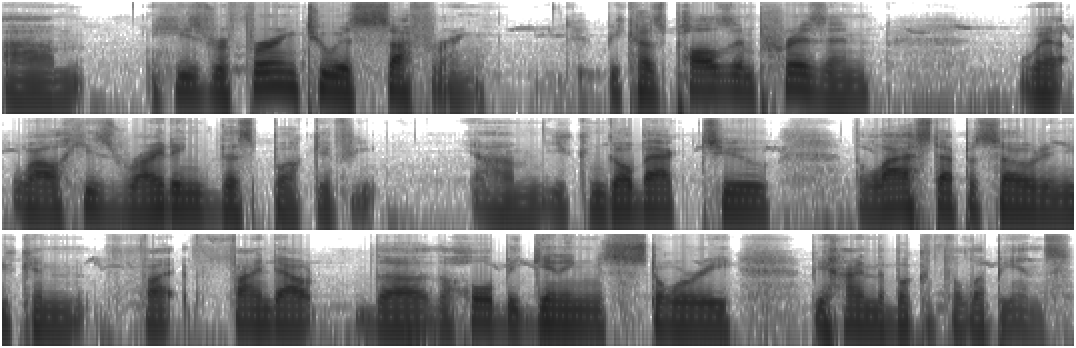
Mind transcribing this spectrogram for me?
um, he's referring to his suffering because Paul's in prison while he's writing this book. If you, um, you can go back to the last episode and you can fi- find out the, the whole beginning story behind the book of Philippians.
